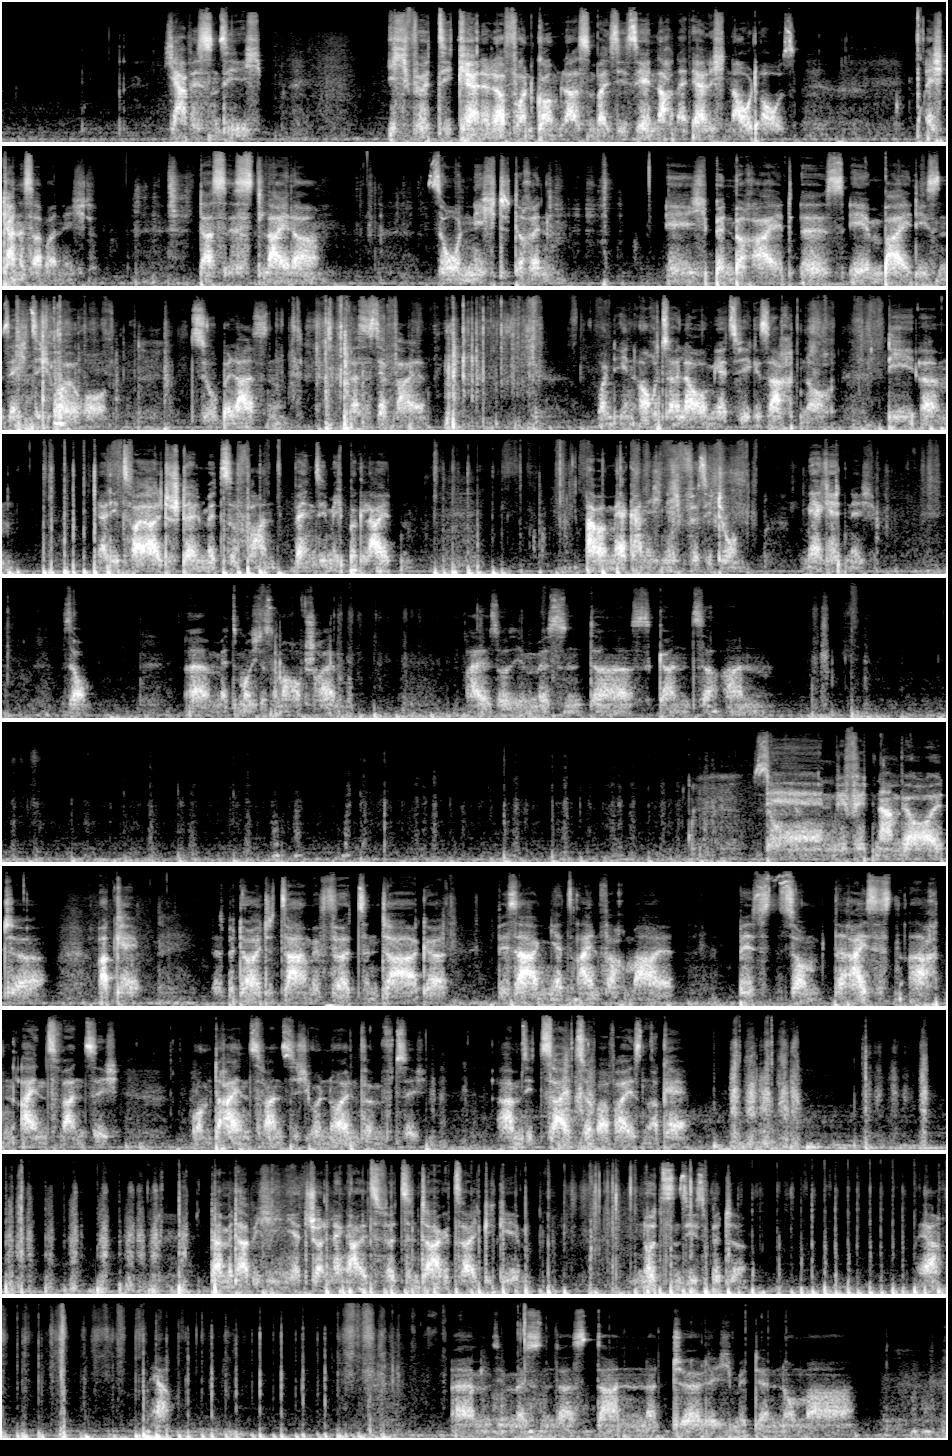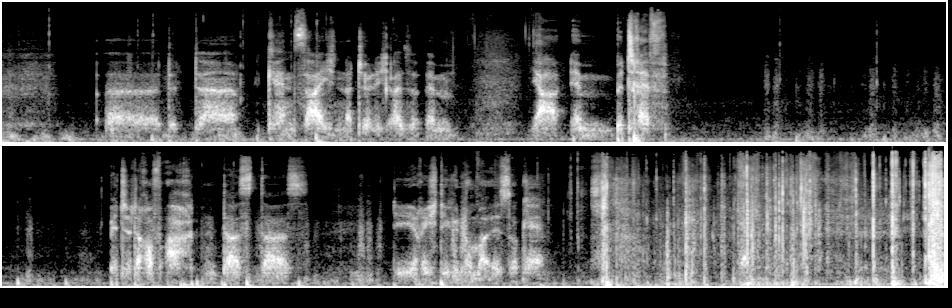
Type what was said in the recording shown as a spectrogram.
Ja, wissen Sie, ich. Ich würde Sie gerne davon kommen lassen, weil Sie sehen nach einer ehrlichen Haut aus. Ich kann es aber nicht. Das ist leider so nicht drin. Ich bin bereit, es eben bei diesen 60 Euro zu belassen. Das ist der Fall. Und Ihnen auch zu erlauben, jetzt wie gesagt noch die, ähm, ja, die zwei Haltestellen mitzufahren, wenn Sie mich begleiten. Aber mehr kann ich nicht für Sie tun. Mehr geht nicht. So. Ähm, jetzt muss ich das nochmal aufschreiben. Also, Sie müssen das Ganze an So, den wievielten haben wir heute? Okay, das bedeutet, sagen wir 14 Tage. Wir sagen jetzt einfach mal bis zum 30.08.21 um 23.59 Uhr haben Sie Zeit zu überweisen, okay? Damit habe ich Ihnen jetzt schon länger als 14 Tage Zeit gegeben. Nutzen Sie es bitte. Ja. Ähm, Sie müssen das dann natürlich mit der Nummer äh, da, da, Kennzeichen natürlich, also im, ja, im Betreff. Bitte darauf achten, dass das die richtige Nummer ist, okay? Ja.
